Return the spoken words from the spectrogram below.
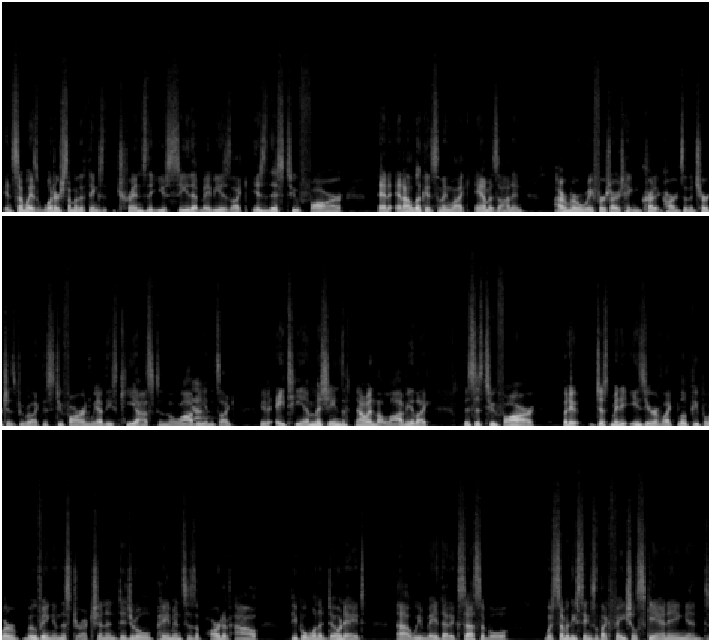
in some ways, what are some of the things trends that you see that maybe is like, is this too far? And and I look at something like Amazon, and I remember when we first started taking credit cards in the churches, people were like, "This is too far," and we have these kiosks in the lobby, yeah. and it's like we have ATM machines now in the lobby. Like, this is too far but it just made it easier of like look people are moving in this direction and digital payments is a part of how people want to donate uh, we made that accessible with some of these things with like facial scanning and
